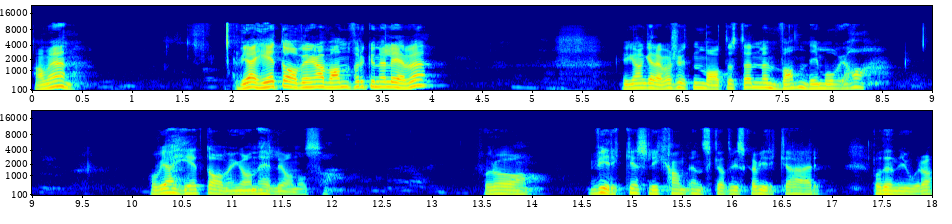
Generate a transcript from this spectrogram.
Amen. Vi er helt avhengig av vann for å kunne leve. Vi kan greie oss uten mat en stund, men vann det må vi ha. Og vi er helt avhengig av Den hellige ånd også. For å virke slik han ønsker at vi skal virke her på denne jorda.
